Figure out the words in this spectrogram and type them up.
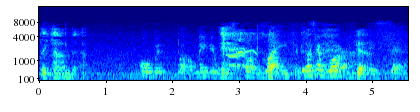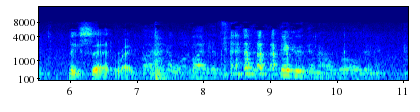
They found that. Oh, but, well, maybe it was support life. It does have water on Yeah. it, they said. They said, right. But, I know one. but it's bigger than our world and it, and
